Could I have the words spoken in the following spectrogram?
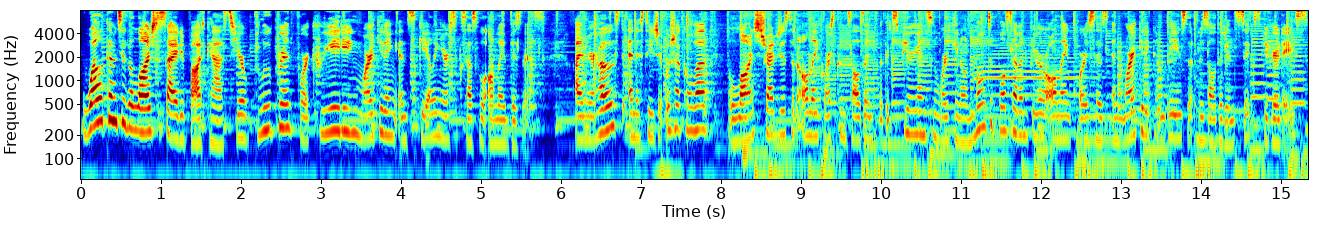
Welcome to the Launch Society podcast, your blueprint for creating, marketing, and scaling your successful online business. I'm your host, Anastasia Ushakova, a launch strategist and online course consultant with experience in working on multiple seven figure online courses and marketing campaigns that resulted in six figure days.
